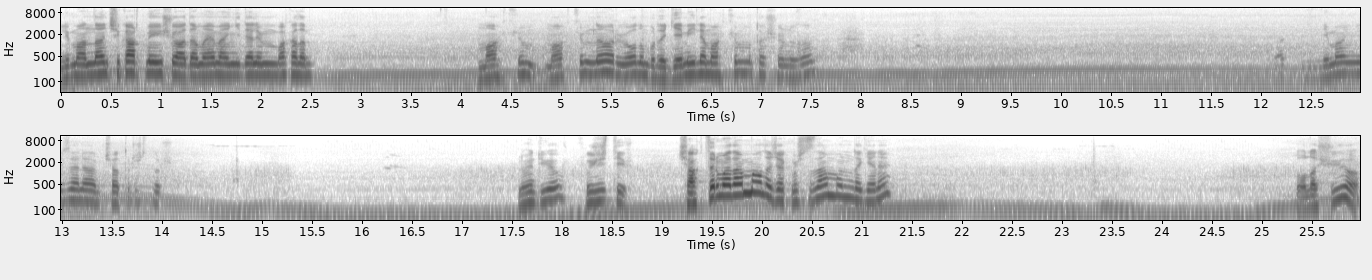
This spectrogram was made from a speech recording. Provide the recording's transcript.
Limandan çıkartmayın şu adamı hemen gidelim bakalım. Mahkum, mahkum ne arıyor oğlum burada? Gemiyle mahkum mu taşıyorsunuz lan? Liman güzel abi çatır çatır. Ne diyor? Fugitif. Çaktırmadan mı alacakmışız lan bunu da gene? Dolaşıyor.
